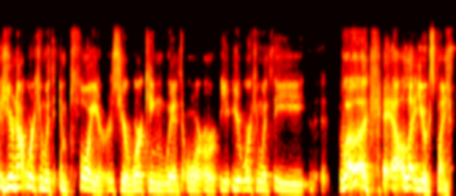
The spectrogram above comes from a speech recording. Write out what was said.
you're not working with employers, you're working with or or you're working with the well uh, I'll let you explain.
